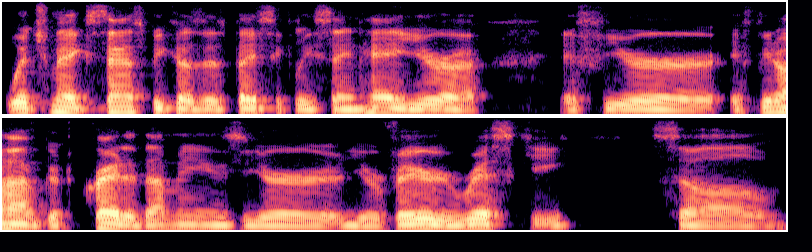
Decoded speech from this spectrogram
which makes sense because it's basically saying, hey, you're a if you're if you don't have good credit, that means you're you're very risky. So,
